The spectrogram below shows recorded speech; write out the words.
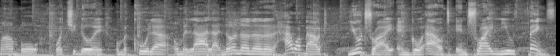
mambo, what you doing? Umekula, umelala. No, no, no, no. How about you try and go out and try new things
